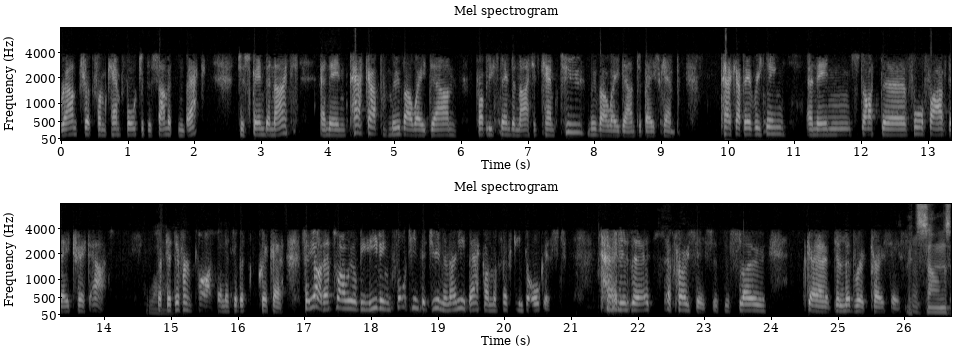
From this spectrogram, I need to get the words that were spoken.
round trip from Camp 4 to the summit and back to spend the night, and then pack up, move our way down, probably spend a night at Camp 2, move our way down to base camp, pack up everything, and then start the four or five day trek out. Wow. So it's a different path and it's a bit quicker. So yeah, that's why we'll be leaving 14th of June and only back on the 15th of August. So it is a, it's a process. It's a slow, uh, deliberate process. It sounds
